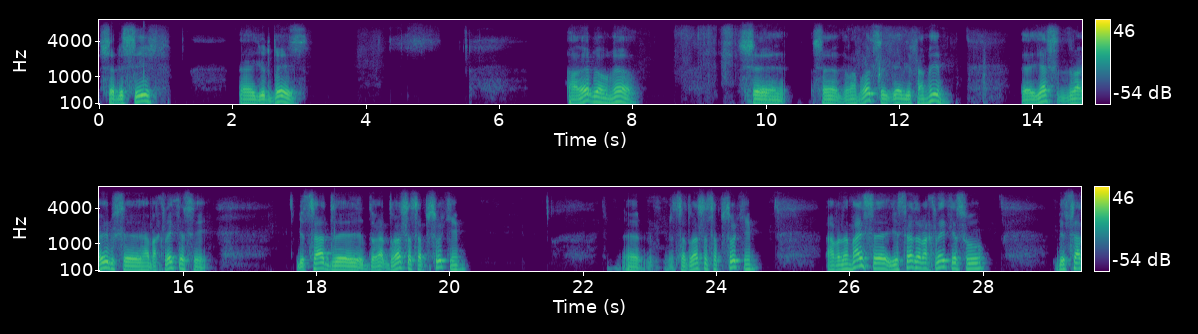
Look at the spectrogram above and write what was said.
שבסעיף אה, י"ב, הרב אומר ש, שלמרות שלפעמים אה, יש דברים שהמחלקת היא מצד אה, דרושת הפסוקים, מצד דרושת הפסוקים, אבל למעשה יסוד המחלקת הוא בצד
